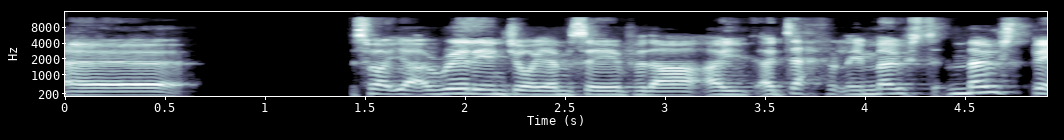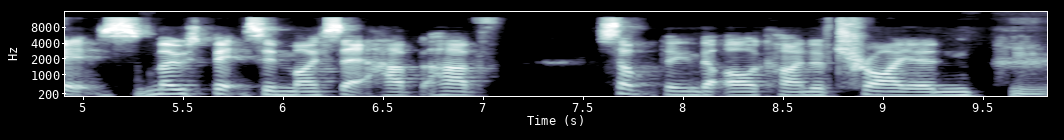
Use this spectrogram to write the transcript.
uh so yeah, I really enjoy MCing for that. I, I definitely most most bits most bits in my set have have something that I'll kind of try and hmm.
